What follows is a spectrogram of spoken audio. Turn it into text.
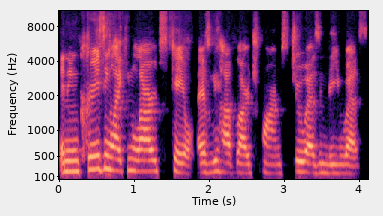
and increasing like in large scale as we have large farms too as in the US.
